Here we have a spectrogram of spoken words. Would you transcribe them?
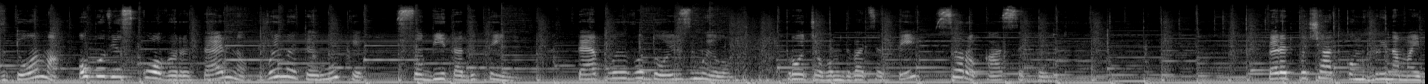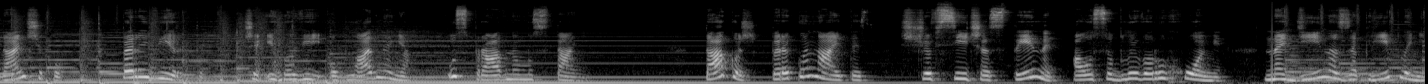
Вдома обов'язково ретельно вимийте руки собі та дитині теплою водою з милом протягом 20-40 секунд. Перед початком гри на майданчику перевірте, чи ігрові обладнання у справному стані. Також переконайтесь, що всі частини, а особливо рухомі, надійно закріплені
